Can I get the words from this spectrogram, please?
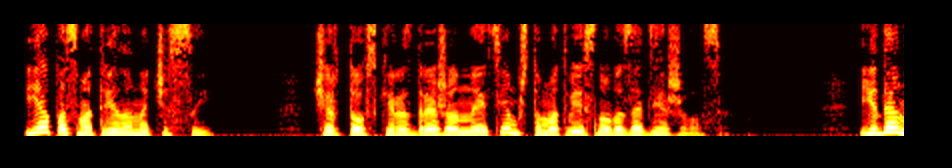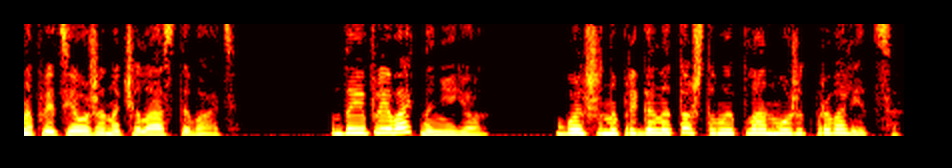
Я посмотрела на часы, чертовски раздраженная тем, что Матвей снова задерживался. Еда на плите уже начала остывать. Да и плевать на нее. Больше напрягало то, что мой план может провалиться.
